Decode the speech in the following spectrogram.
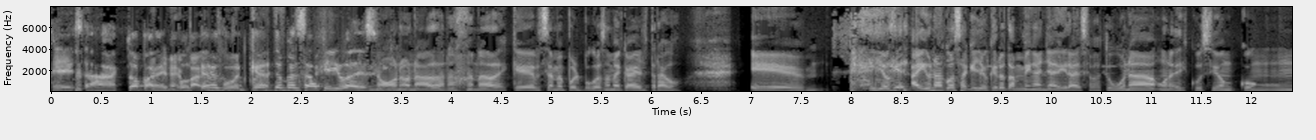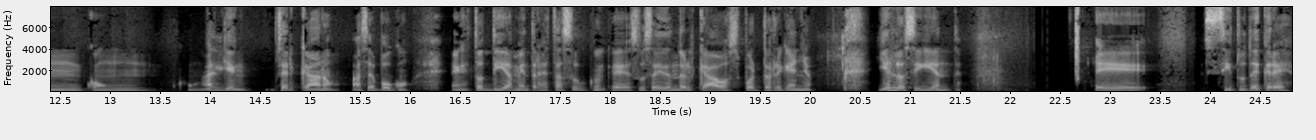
Exacto, apague el podcast. ¿Qué te pensabas que iba a decir? No, no, nada, nada, nada. Es que se me por poco se me cae el trago. Eh, y yo que hay una cosa que yo quiero también añadir a eso. Tuve una, una discusión con un, con, con alguien cercano hace poco, en estos días mientras está eh, sucediendo el caos puertorriqueño. Y es lo siguiente. Eh, si tú te crees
